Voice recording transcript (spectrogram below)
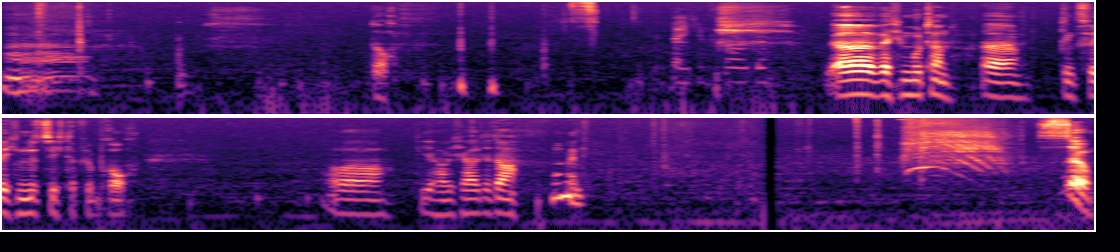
äh, Doch. Welche Frage? Äh, welche Muttern, äh, Dings, welche Nütze ich dafür brauche. Aber die habe ich halt da. Moment. So.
